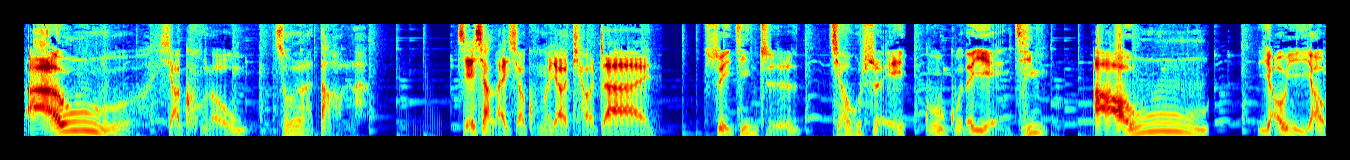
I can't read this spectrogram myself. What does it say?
嗷呜！小恐龙做到了。接下来，小恐龙要挑战碎金纸、胶水、鼓鼓的眼睛，嗷呜！摇一摇，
